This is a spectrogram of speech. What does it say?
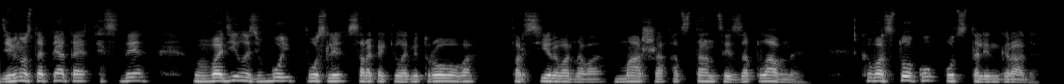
95-я СД вводилась в бой после 40-километрового форсированного марша от станции Заплавная к востоку от Сталинграда.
